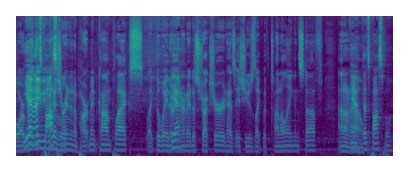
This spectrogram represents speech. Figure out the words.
Or Yeah, may- that's maybe because you're in an apartment complex, like the way their Yeah. internet is structured has issues like with tunneling and stuff. I don't know. Yeah, that's possible.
